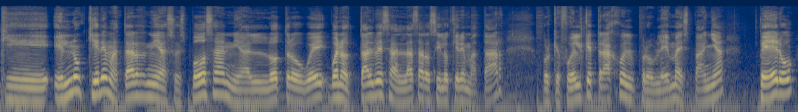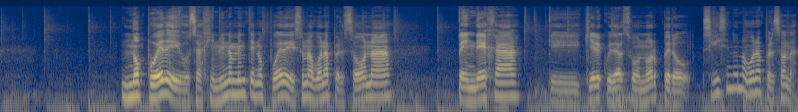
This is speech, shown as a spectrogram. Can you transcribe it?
que él no quiere matar ni a su esposa ni al otro güey. Bueno, tal vez a Lázaro sí lo quiere matar porque fue el que trajo el problema a España, pero no puede, o sea, genuinamente no puede. Es una buena persona, pendeja, que quiere cuidar su honor, pero sigue siendo una buena persona.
